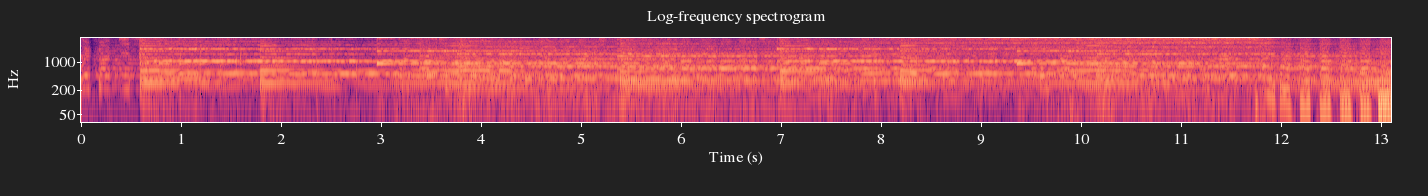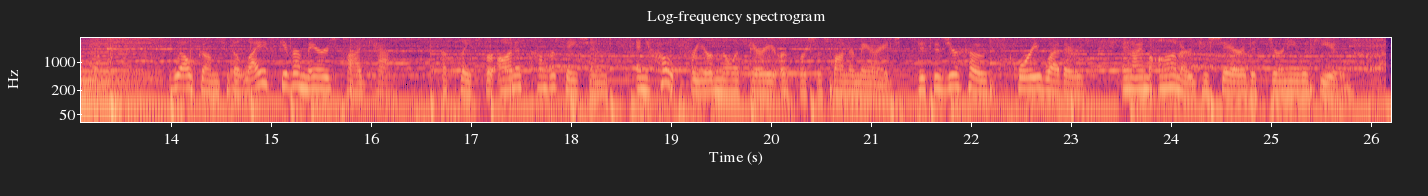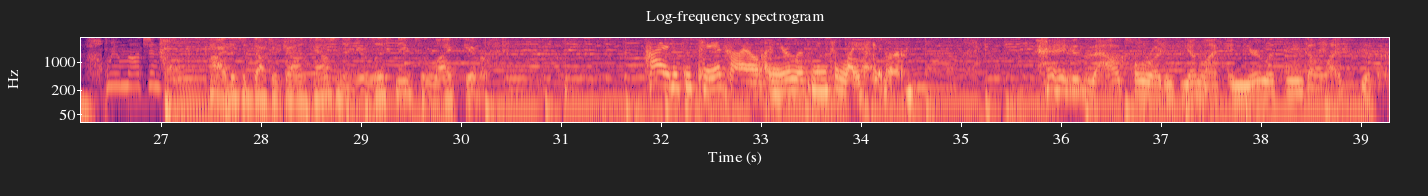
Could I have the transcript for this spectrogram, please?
Welcome to the Life Giver Marriage Podcast, a place for honest conversation and hope for your military or first responder marriage. This is your host, Corey Weathers, and I'm honored to share this journey with you. Hi, this is Dr. John Townsend, and you're listening to Life Giver. Hi, this is Taya Kyle, and you're listening to Life Giver. Hey, this is Alex Holroyd with Young Life, and you're listening to Life Giver.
